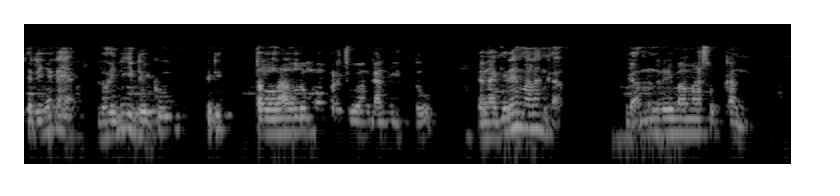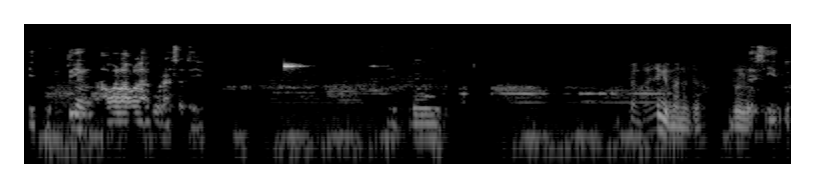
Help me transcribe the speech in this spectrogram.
jadinya kayak loh ini ideku jadi terlalu memperjuangkan itu dan akhirnya malah nggak nggak menerima masukan itu itu yang awal-awal aku rasa sih itu Contohnya gimana tuh dulu? ya sih itu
